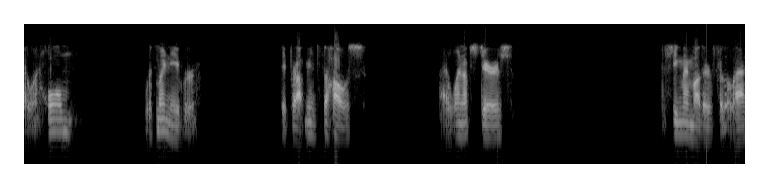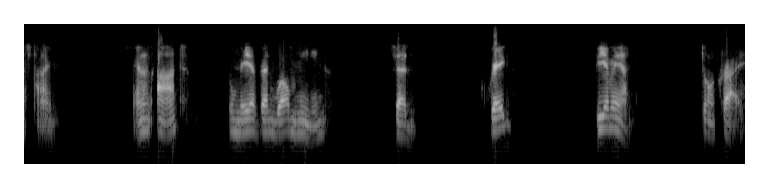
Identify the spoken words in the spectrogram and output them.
I went home with my neighbor. They brought me into the house. I went upstairs to see my mother for the last time. And an aunt, who may have been well meaning, said, Greg, be a man. Don't cry.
